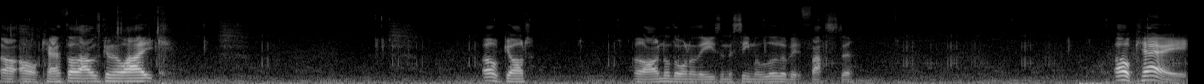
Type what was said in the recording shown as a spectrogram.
Oh, oh, okay, I thought that was gonna like... Oh god. Oh, another one of these and they seem a little bit faster. Okay.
